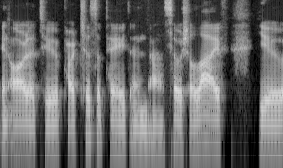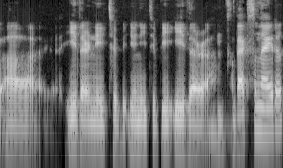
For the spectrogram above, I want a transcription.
in order to participate in uh, social life, you uh, either need to be, you need to be either um, vaccinated,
